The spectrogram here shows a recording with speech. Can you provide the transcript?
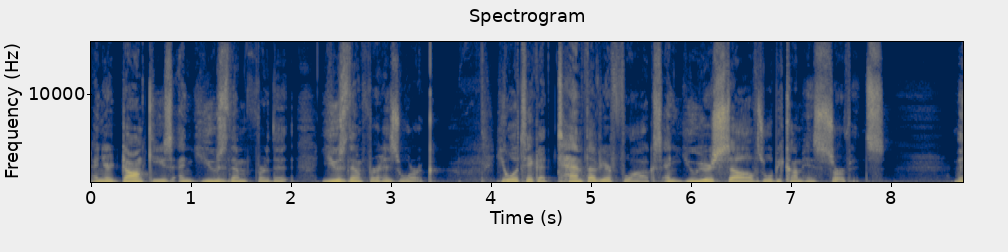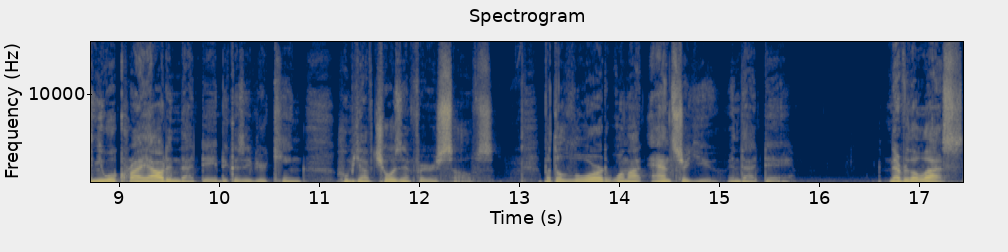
and your donkeys and use them for the use them for his work. He will take a tenth of your flocks, and you yourselves will become his servants. Then you will cry out in that day because of your king, whom you have chosen for yourselves. But the Lord will not answer you in that day. Nevertheless,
